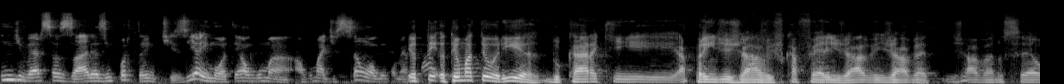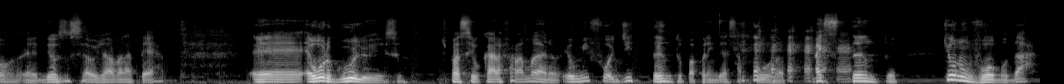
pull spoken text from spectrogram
em diversas áreas importantes. E aí, Mo, tem alguma, alguma adição, algum comentário? Eu, te, eu tenho uma teoria do cara que aprende Java e fica fera em Java, e Java é Java no céu, é Deus no céu, Java na terra. É, é orgulho isso. Tipo assim, o cara fala, mano, eu me fodi tanto para aprender essa porra, mas tanto, que eu não vou mudar.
